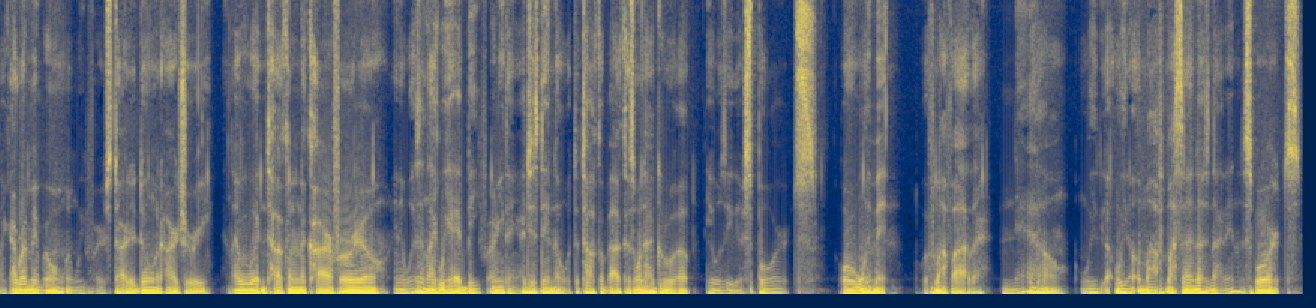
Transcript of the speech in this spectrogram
Like I remember when, when we first started doing archery, like we wasn't talking in the car for real. And it wasn't like we had beef or anything. I just didn't know what to talk about. Cause when I grew up, it was either sports or women with my father. Now we, we don't, my, my son does not into sports.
